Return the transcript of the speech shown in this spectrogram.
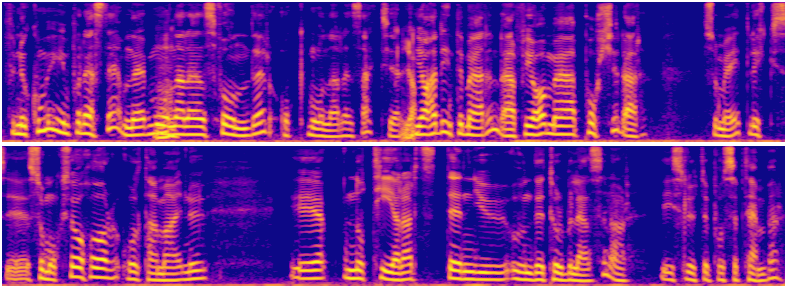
för nu kommer vi in på nästa ämne, mm. månadens fonder och månadens aktier. Ja. Jag hade inte med den där, för jag har med Porsche där. Som är ett lyx, eh, som också har all time high. Nu eh, noterades den ju under turbulensen här i slutet på september.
